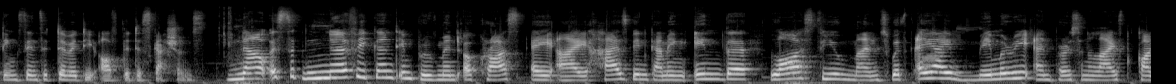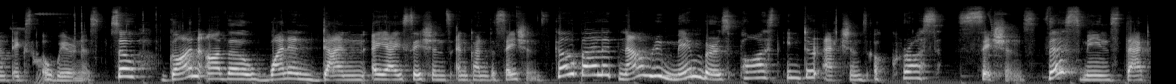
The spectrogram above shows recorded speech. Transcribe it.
respecting sensitivity of the discussions. Now, a significant improvement across AI has been coming in the last few months with AI memory and personalized context awareness. So, gone are the one and done AI sessions and conversations. Copilot now remembers past interactions across sessions. This means that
